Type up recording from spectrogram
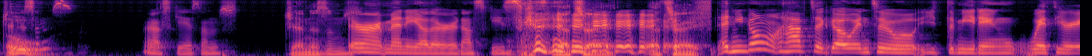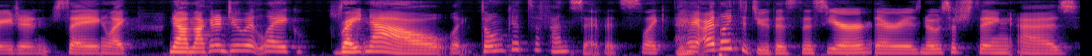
Genisms? Anuskiisms. Genisms. There aren't many other Anuskis. That's right. That's right. And you don't have to go into the meeting with your agent saying like, "No, I'm not going to do it like right now." Like, don't get defensive. It's like, Yeah. "Hey, I'd like to do this this year." There is no such thing as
